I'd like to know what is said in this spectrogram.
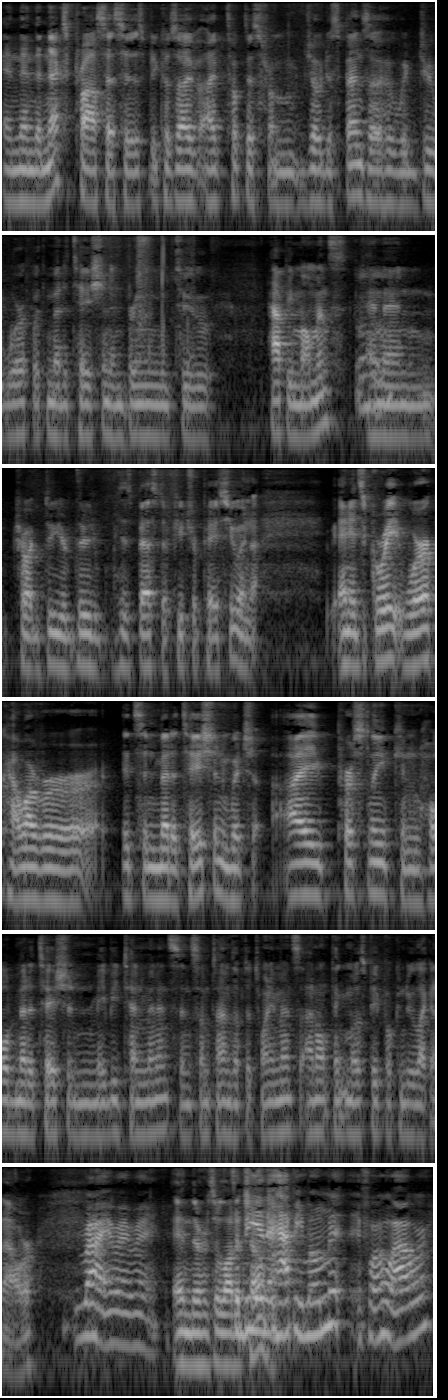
And then the next process is because I've I took this from Joe Dispenza, who would do work with meditation and bringing you to happy moments, and mm-hmm. then try to do your do his best to future pace you. And and it's great work. However, it's in meditation, which I personally can hold meditation maybe ten minutes and sometimes up to twenty minutes. I don't think most people can do like an hour. Right. Right. Right. And there's a lot To of be in a happy moment for a whole hour.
